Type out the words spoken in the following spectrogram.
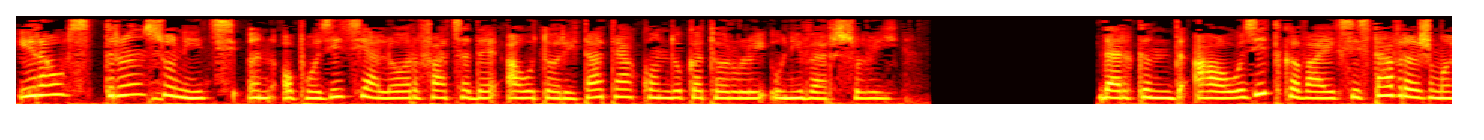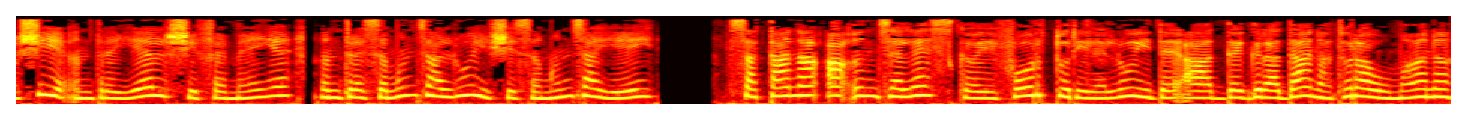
erau strâns uniți în opoziția lor față de autoritatea conducătorului Universului. Dar când a auzit că va exista vrăjmășie între el și femeie, între sămânța lui și sămânța ei, Satana a înțeles că eforturile lui de a degrada natura umană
